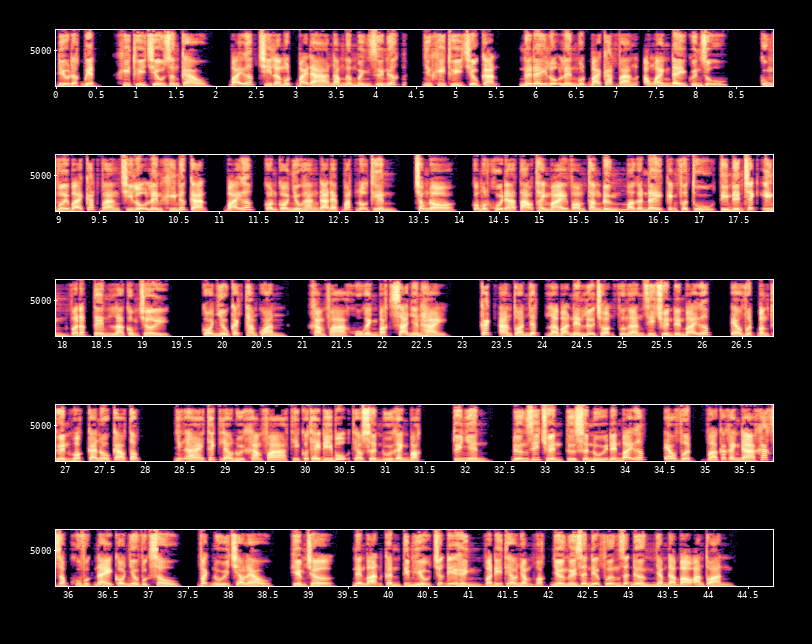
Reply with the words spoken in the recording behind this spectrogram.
Điều đặc biệt, khi thủy triều dâng cao, bãi ướp chỉ là một bãi đá nằm ngâm mình dưới nước, nhưng khi thủy triều cạn, nơi đây lộ lên một bãi cát vàng óng ánh đầy quyến rũ. Cùng với bãi cát vàng chỉ lộ lên khi nước cạn, bãi ước còn có nhiều hang đá đẹp bắt lộ thiên, trong đó có một khối đá tạo thành mái vòm thẳng đứng mà gần đây cánh phượt thủ tìm đến check-in và đặt tên là cổng trời. Có nhiều cách tham quan, khám phá khu gành Bắc xã Nhân Hải. Cách an toàn nhất là bạn nên lựa chọn phương án di chuyển đến bãi ướp, eo vượt bằng thuyền hoặc cano cao tốc. Những ai thích leo núi khám phá thì có thể đi bộ theo sườn núi gành Bắc. Tuy nhiên, đường di chuyển từ sườn núi đến bãi ướp, eo vượt và các gành đá khác dọc khu vực này có nhiều vực sâu, vách núi treo leo, hiểm trở, nên bạn cần tìm hiểu trước địa hình và đi theo nhóm hoặc nhờ người dân địa phương dẫn đường nhằm đảm bảo an toàn.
